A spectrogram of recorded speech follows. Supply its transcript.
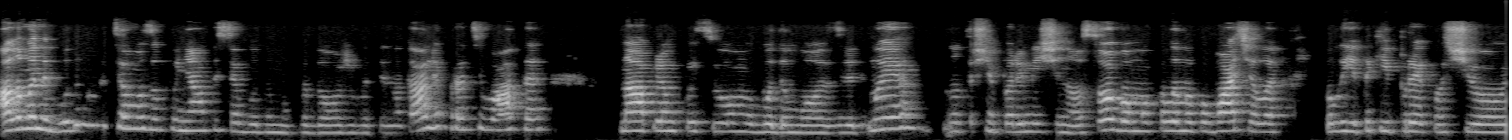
Але ми не будемо на цьому зупинятися, будемо продовжувати надалі працювати в напрямку цьому, будемо з людьми, внутрішньопереміщеними особами. Коли ми побачили, коли є такий приклад, що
